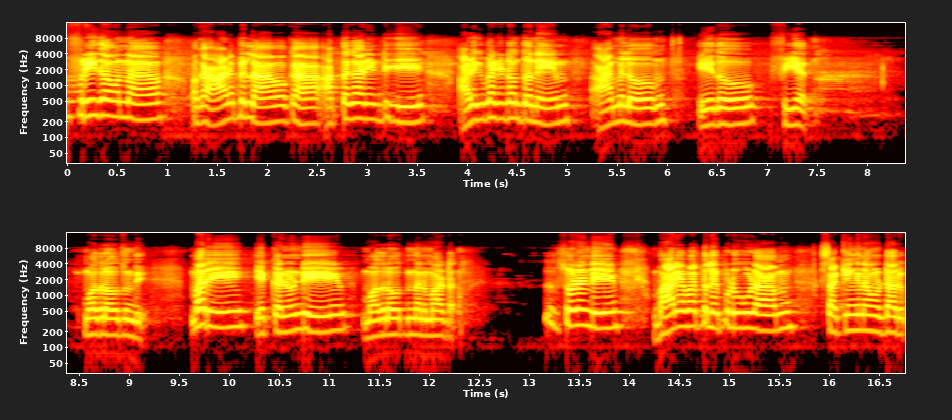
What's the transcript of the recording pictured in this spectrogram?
ఫ్రీగా ఉన్న ఒక ఆడపిల్ల ఒక అత్తగారింటికి అడుగుపెట్టడంతోనే ఆమెలో ఏదో ఫియర్ మొదలవుతుంది. మరి ఇక్కడ నుండి మొదలవుతుందన్నమాట. చూడండి భార్యాభర్తలు ఎప్పుడు కూడా సఖ్యంగానే ఉంటారు.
